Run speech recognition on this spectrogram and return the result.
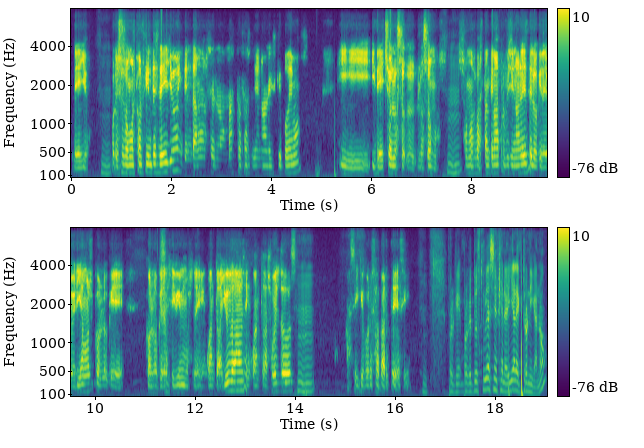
de ello. Por eso somos conscientes de ello, intentamos ser lo más profesionales que podemos y, de hecho lo, somos. Somos bastante más profesionales de lo que deberíamos con lo que, con lo que recibimos en cuanto a ayudas, en cuanto a sueldos. Así que por esa parte sí. Porque, porque tú estudias ingeniería electrónica, ¿no?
